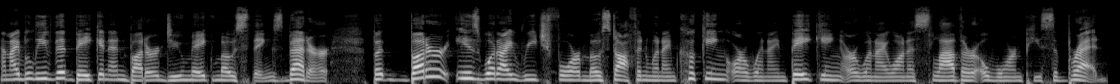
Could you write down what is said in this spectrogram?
And I believe that bacon and butter do make most things better. But butter is what I reach for most often when I'm cooking or when I'm baking or when I want to slather a warm piece of bread.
